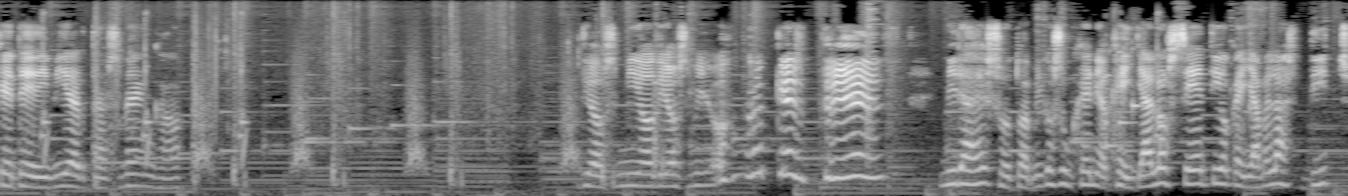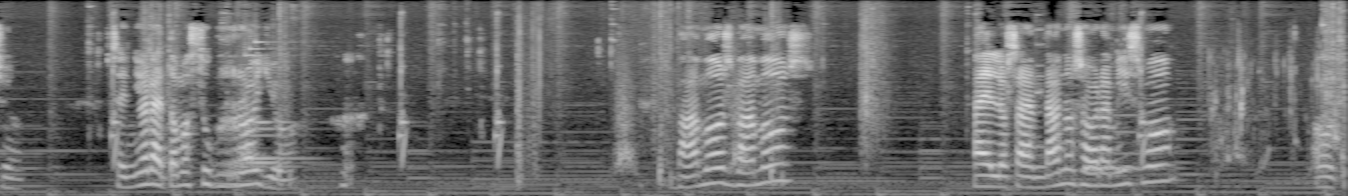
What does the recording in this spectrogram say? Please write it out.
Que te diviertas, venga. Dios mío, Dios mío. ¡Qué estrés! Mira eso, tu amigo es un genio. Que ya lo sé, tío, que ya me lo has dicho. Señora, toma su rollo. vamos, vamos. Vale, los arandanos ahora mismo. Ok.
